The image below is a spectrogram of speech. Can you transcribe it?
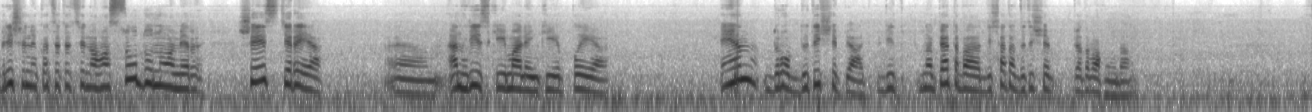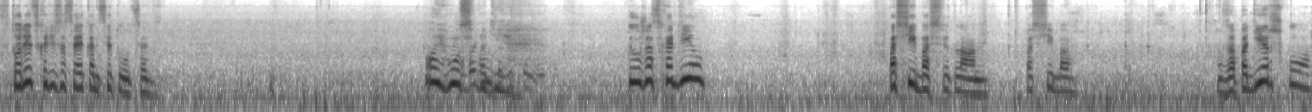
в рішенні Конституційного суду номер 6 е, англійський маленький П Н дроб 2005 від 05.10.2005 года. В туалет сходи со своей конституцией. Ой, господи. Ты уже сходил? Спасибо, Светлана. Спасибо за поддержку.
